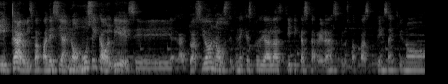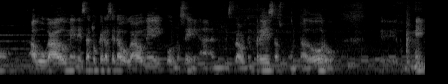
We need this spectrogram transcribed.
y claro, mis papás decían, no, música, olvídese, actuación, no, usted tiene que estudiar las típicas carreras que los papás piensan que uno, abogado, en esa época era ser abogado, médico, no sé, administrador de empresas o contador, o, eh,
